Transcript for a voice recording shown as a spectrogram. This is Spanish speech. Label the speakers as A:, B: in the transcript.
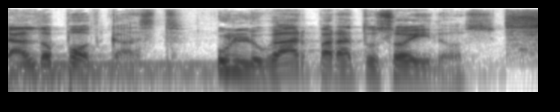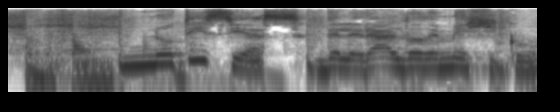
A: Heraldo Podcast, un lugar para tus oídos.
B: Noticias del Heraldo de México.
